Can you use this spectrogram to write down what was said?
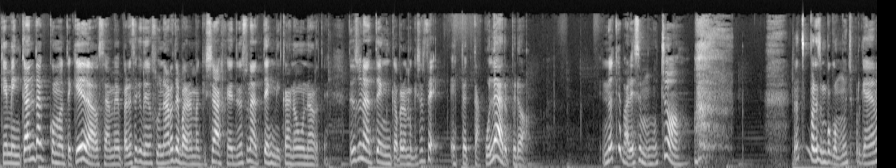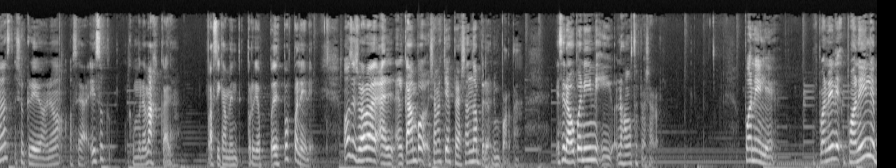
que me encanta cómo te queda. O sea, me parece que tienes un arte para el maquillaje, tienes una técnica, no un arte. Tienes una técnica para maquillarse espectacular, pero ¿no te parece mucho? ¿No te parece un poco mucho? Porque además yo creo, ¿no? O sea, eso es como una máscara básicamente, porque después ponele. Vamos a llevarlo al, campo, ya me estoy explayando, pero no importa. Es el opening y nos vamos a explayar. Ponele, ponele, ponele,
